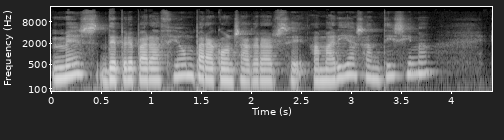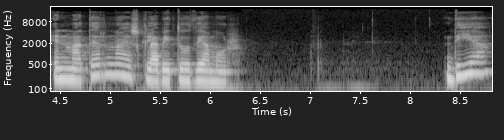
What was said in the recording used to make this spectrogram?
Mes de preparación para consagrarse a María Santísima en materna esclavitud de amor. Día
